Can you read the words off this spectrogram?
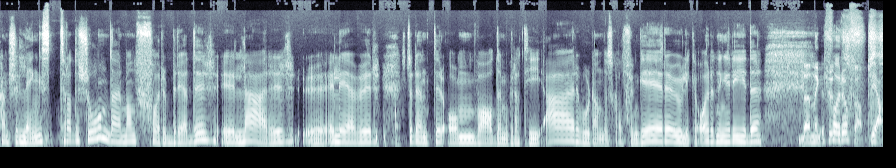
kanskje lengst tradisjon, der man forbereder eh, lærer, eh, elever, studenter om hva demokrati er, hvordan det skal fungere, ulike ordninger i det. Denne For å, kunnskaps... ja,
